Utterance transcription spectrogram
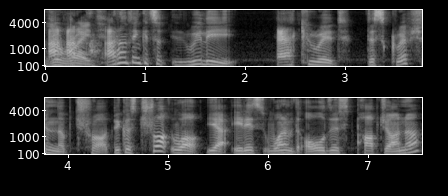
you're I- right. I, I don't think it's a really accurate description of trot because trot, well, yeah, it is one of the oldest pop genre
